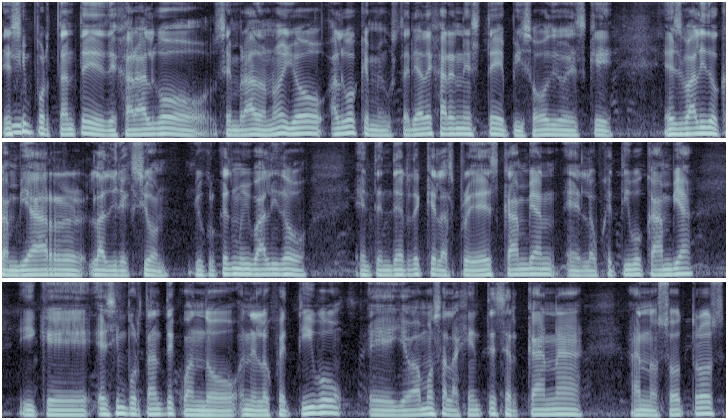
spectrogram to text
Es Y- importante dejar algo sembrado, ¿no? Yo, algo que me gustaría dejar en este episodio es que es válido cambiar la dirección. Yo creo que es muy válido entender de que las prioridades cambian, el objetivo cambia y que es importante cuando en el objetivo eh, llevamos a la gente cercana a nosotros,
